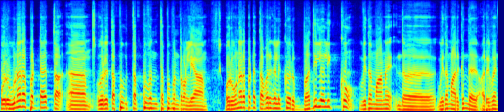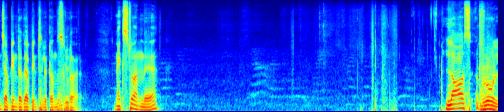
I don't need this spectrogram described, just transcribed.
ஒரு உணரப்பட்ட த ஒரு தப்பு தப்பு வந்து தப்பு பண்ணுறோம் இல்லையா? ஒரு உணரப்பட்ட தவறுகளுக்கு ஒரு பதிலளிக்கும் விதமான இந்த விதமாக இருக்குது இந்த ரிவெஞ்ச் அப்படின்றது அப்படின்னு சொல்லிட்டு வந்து சொல்கிறாரு நெக்ஸ்ட் வந்து லாஸ் ரோல்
